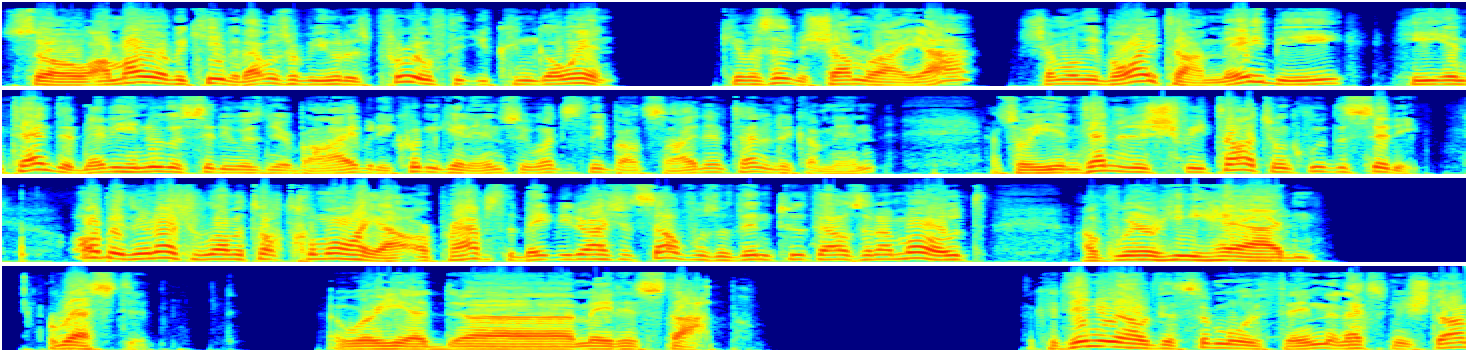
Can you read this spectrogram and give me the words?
So Amar Rabbi Akiva, that was Rabbi Yehuda's proof that you can go in. Kiva says, Misham Raya, Shem Maybe he intended, maybe he knew the city was nearby, but he couldn't get in, so he went to sleep outside and intended to come in. And so he intended his shvita to include the city. Or perhaps the Beit Midrash itself was within 2,000 amot of where he had rested where he had uh, made his stop. Continuing on with a similar theme, the next Mishnah,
